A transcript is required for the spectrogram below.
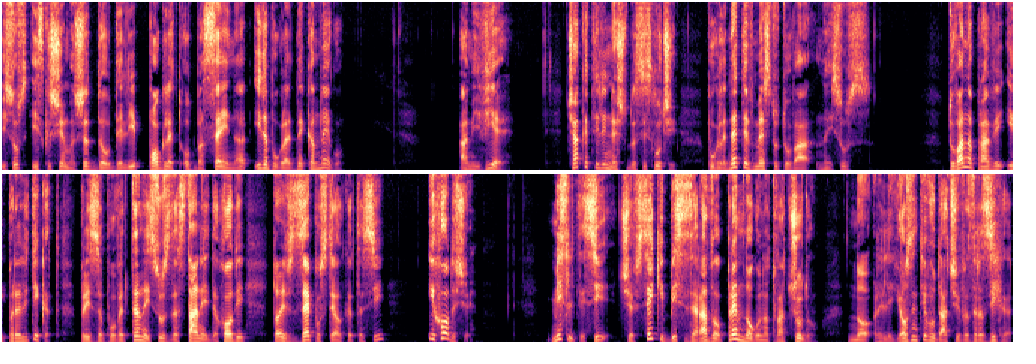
Исус искаше мъжът да отдели поглед от басейна и да погледне към него. Ами вие, чакате ли нещо да се случи? Погледнете вместо това на Исус. Това направи и паралитикът. При заповедта на Исус да стане и да ходи, той взе постелката си и ходеше. Мислите си, че всеки би се зарадвал премного на това чудо. Но религиозните водачи възразиха,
